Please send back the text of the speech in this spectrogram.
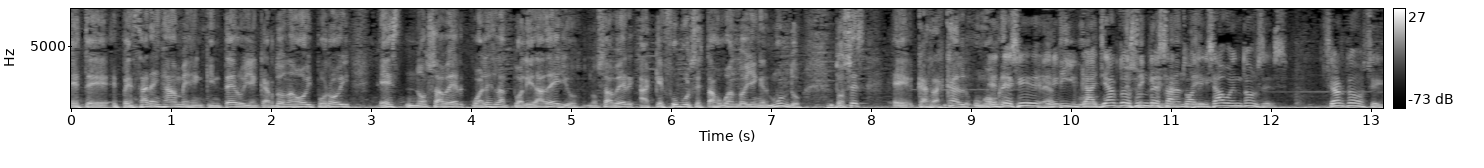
Este, pensar en James, en Quintero y en Cardona hoy por hoy es no saber cuál es la actualidad de ellos, no saber a qué fútbol se está jugando hoy en el mundo. Entonces, eh, Carrascal, un Es hombre decir, eh, creativo, Gallardo es un desactualizado entonces, ¿cierto? Sí.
